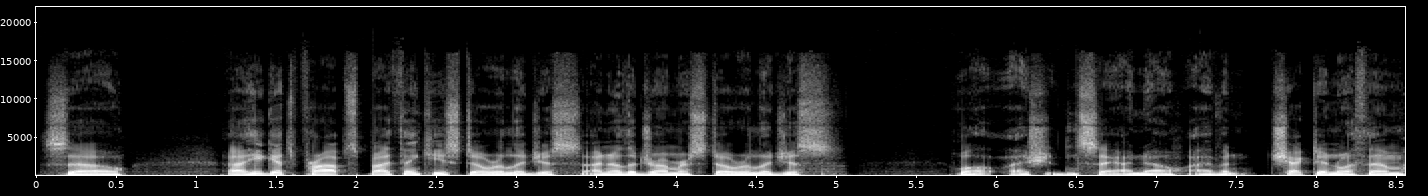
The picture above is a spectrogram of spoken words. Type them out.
So uh, he gets props, but I think he's still religious. I know the drummer's still religious. Well, I shouldn't say I know. I haven't checked in with him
